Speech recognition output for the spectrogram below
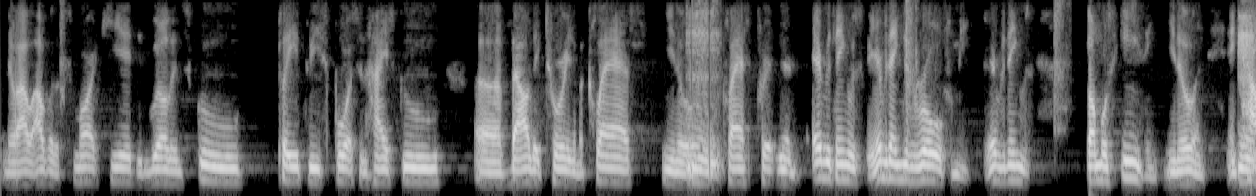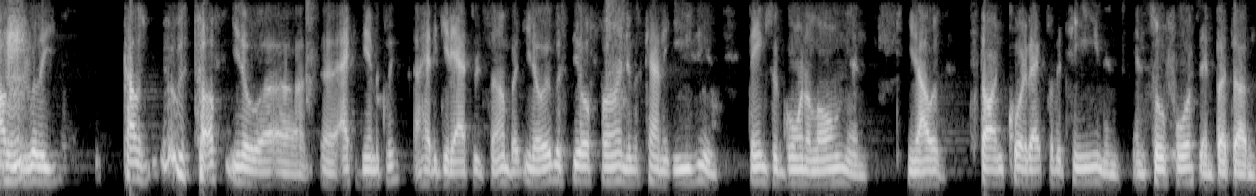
You know, I, I was a smart kid, did well in school, played three sports in high school, uh, valedictorian of a class, you know, Mm. class president. Everything was, everything just rolled for me. Everything was almost easy, you know, and, and college was Mhm. really, college, it was tough, you know, uh, uh, academically. I had to get after it some, but, you know, it was still fun. It was kind of easy and things were going along. And, you know, I was starting quarterback for the team and, and so forth. And, but, um,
